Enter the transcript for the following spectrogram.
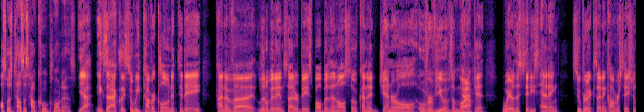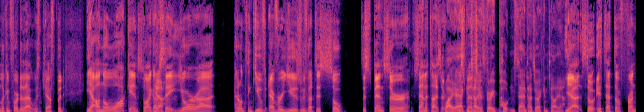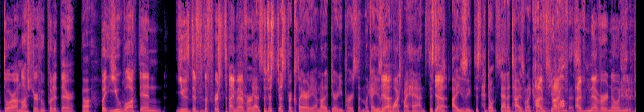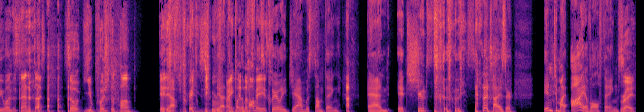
also just tells us how cool Kelowna is. Yeah, exactly. So we cover Kelowna today, kind of a little bit insider baseball, but then also kind of general overview of the market, where the city's heading. Super exciting conversation. Looking forward to that with Jeff. But yeah, on the walk in, so I got to Yeah. say, you're, uh, I don't think you've ever used, we've got this soap dispenser sanitizer. Why I can tell you, it's very potent sanitizer. I can tell you. Yeah, so it's at the front door. I'm not sure who put it there, Uh, but you walked in, used it for the first time ever. yeah. So just just for clarity, I'm not a dirty person. Like I usually Yeah. I wash my hands. Just Yeah. I, I usually just don't sanitize when I come into your I've, office. I've never known you to be one to sanitize. so you push the pump, it Yeah. sprays you yeah, right the, in the the, pump face. is clearly jammed with something, and it shoots the sanitizer into my eye of all things. right.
